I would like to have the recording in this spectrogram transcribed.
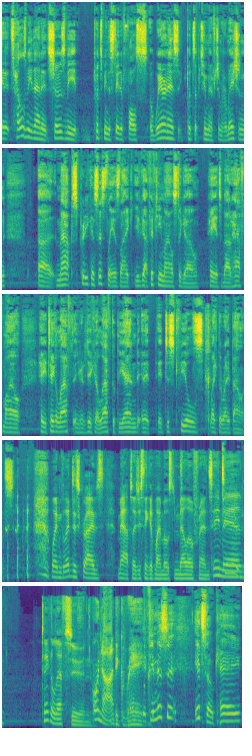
and it tells me that it shows me, it puts me in a state of false awareness. It puts up too much information. Uh, maps pretty consistently is like, you've got 15 miles to go. Hey, it's about half a mile. Hey, take a left and you're going to take a left at the end. And it, it just feels like the right balance. when Glenn describes maps, I just think of my most mellow friends. Hey, man, Dude. take a left soon. Or not. It'd Be great. if you miss it, it's okay.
